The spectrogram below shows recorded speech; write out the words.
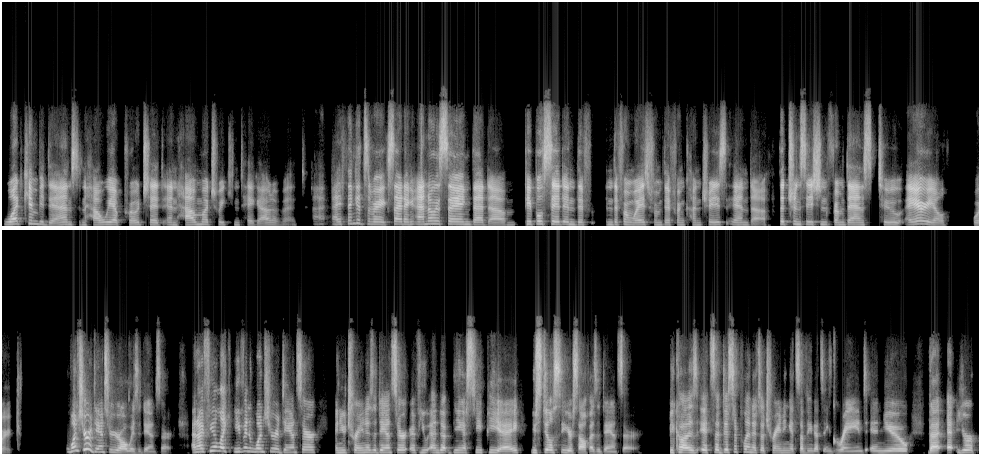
what can be dance and how we approach it and how much we can take out of it. I, I think it's very exciting. Anna was saying that um, people sit in, in different ways from different countries, and uh, the transition from dance to aerial work once you're a dancer, you're always a dancer. And I feel like even once you're a dancer and you train as a dancer, if you end up being a CPA, you still see yourself as a dancer because it's a discipline, it's a training, it's something that's ingrained in you that eh, you're,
